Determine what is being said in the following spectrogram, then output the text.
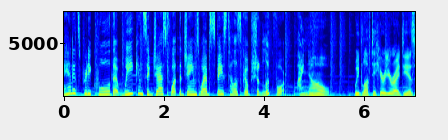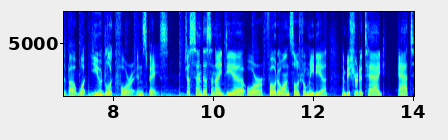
And it's pretty cool that we can suggest what the James Webb Space Telescope should look for. I know. We'd love to hear your ideas about what you'd look for in space. Just send us an idea or photo on social media and be sure to tag at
